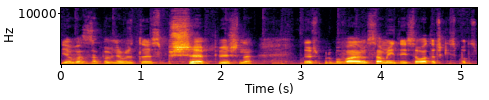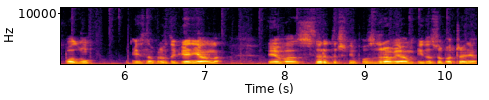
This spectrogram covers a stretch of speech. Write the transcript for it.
Ja Was zapewniam, że to jest przepyszne. Ja już próbowałem samej tej sałateczki spod spodu. Jest naprawdę genialna. Ja Was serdecznie pozdrawiam i do zobaczenia.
